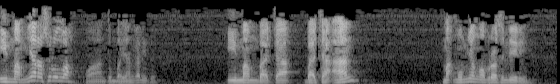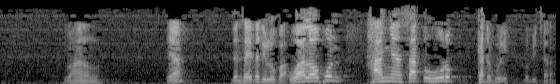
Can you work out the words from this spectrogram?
imamnya Rasulullah. Wah, antum bayangkan itu. Imam baca bacaan, makmumnya ngobrol sendiri. Subhanallah. Ya. Dan saya tadi lupa, walaupun hanya satu huruf kada boleh berbicara.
